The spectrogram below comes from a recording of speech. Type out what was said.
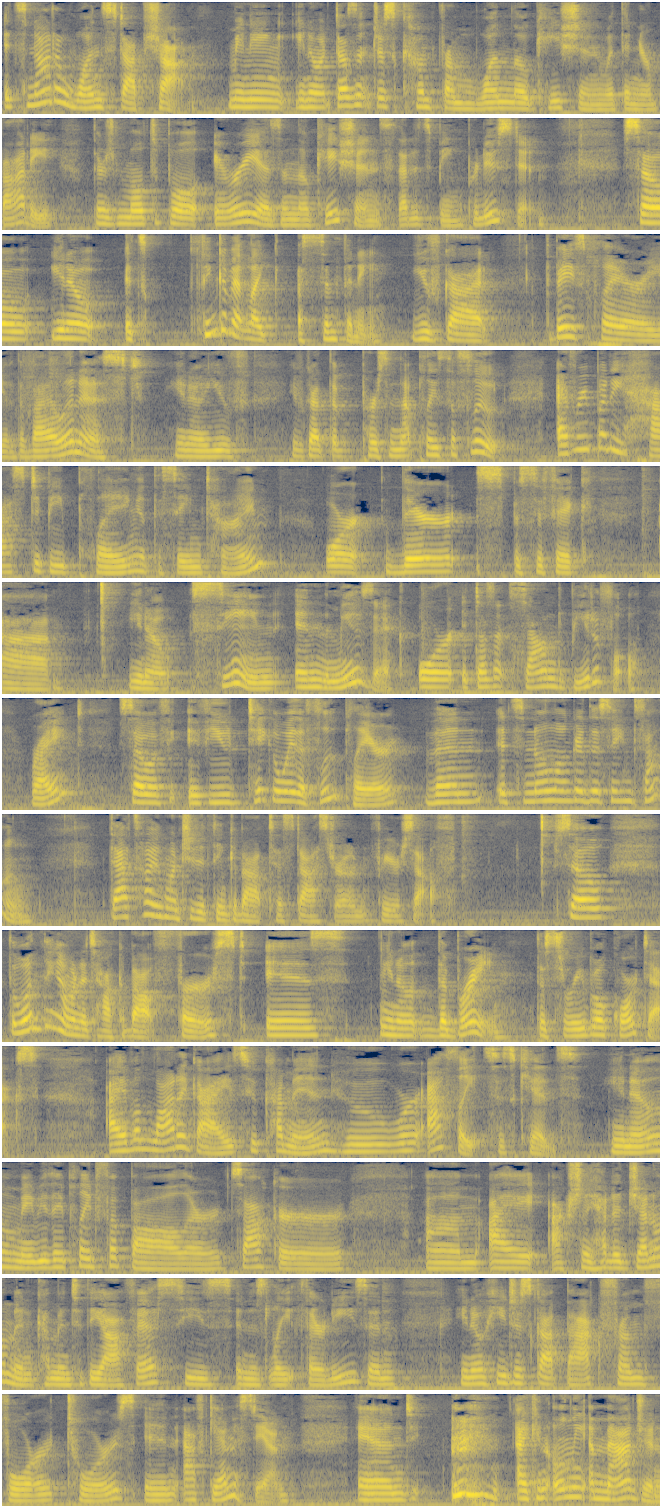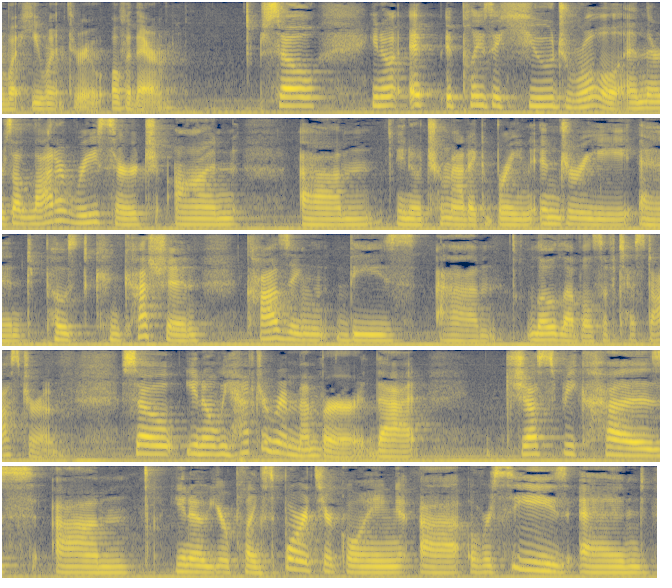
It's not a one stop shop, meaning, you know, it doesn't just come from one location within your body. There's multiple areas and locations that it's being produced in. So, you know, it's think of it like a symphony. You've got the bass player, you have the violinist, you know, you've you've got the person that plays the flute. Everybody has to be playing at the same time, or their specific, uh, you know, scene in the music, or it doesn't sound beautiful, right? So if if you take away the flute player, then it's no longer the same song. That's how I want you to think about testosterone for yourself. So, the one thing I want to talk about first is, you know, the brain, the cerebral cortex. I have a lot of guys who come in who were athletes as kids. You know, maybe they played football or soccer. Um, I actually had a gentleman come into the office. He's in his late 30s, and, you know, he just got back from four tours in Afghanistan. And I can only imagine what he went through over there. So, you know, it, it plays a huge role, and there's a lot of research on, um, you know, traumatic brain injury and post concussion causing these um, low levels of testosterone. So, you know, we have to remember that just because, um, you know, you're playing sports, you're going uh, overseas, and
